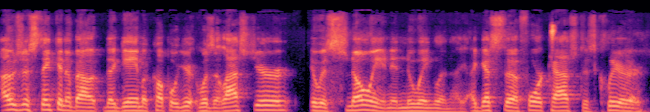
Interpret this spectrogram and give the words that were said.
I was just thinking about the game a couple years. Was it last year? It was snowing in New England. I, I guess the forecast is clear.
